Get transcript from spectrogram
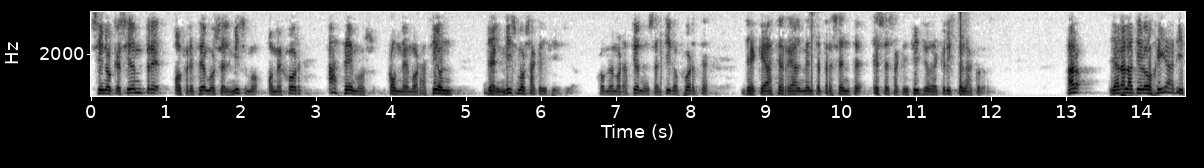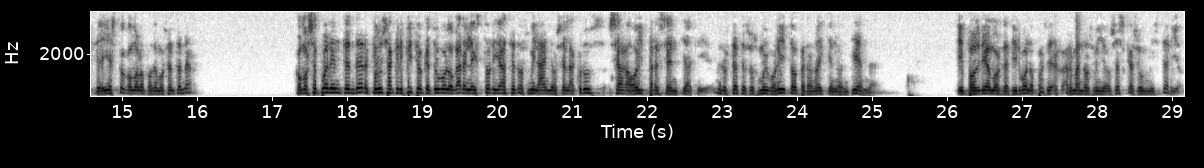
sino que siempre ofrecemos el mismo, o mejor, hacemos conmemoración del mismo sacrificio conmemoración en sentido fuerte de que hace realmente presente ese sacrificio de Cristo en la cruz. Claro, y ahora la teología dice, ¿y esto cómo lo podemos entender? ¿Cómo se puede entender que un sacrificio que tuvo lugar en la historia hace dos mil años en la cruz se haga hoy presente aquí? Mire usted, eso es muy bonito, pero no hay quien lo entienda. Y podríamos decir, bueno, pues hermanos míos, es que es un misterio,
